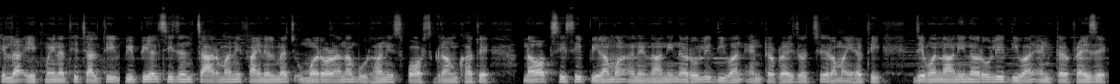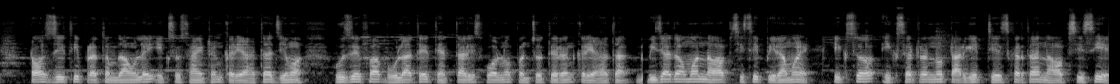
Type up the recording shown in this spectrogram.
છેલ્લા એક મહિનાથી ચાલતી બીપીએલ સિઝન ચારમાંની ફાઇનલ મેચ ઉમરવાડાના બુરહાની સ્પોર્ટ્સ ગ્રાઉન્ડ ખાતે નવાબ સીસી પિરામણ અને નાની નાની નરોલી દિવાન એન્ટરપ્રાઇઝ વચ્ચે રમાઈ હતી, જેમાં નાની નરોલી દિવાન એન્ટરપ્રાઇઝે ટોસ જીતી પ્રથમ દાવ લઈ એકસો રન કર્યા હતા, જેમાં હુઝેફા ભોલાતે તેતાલીસ બોલનો પંચોતેર રન કર્યા હતા. બીજા દાવમાં નવાબ સીસી પિરામણે એકસો એકસઠ રનનો ટાર્ગેટ ચેસ કરતા નવાબ સીસીએ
